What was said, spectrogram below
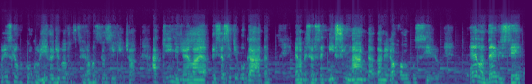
Por isso que eu concluindo, eu digo a você, o seguinte, ó, a química ela precisa ser divulgada, ela precisa ser ensinada da melhor forma possível. Ela deve ser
